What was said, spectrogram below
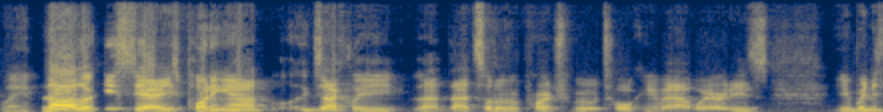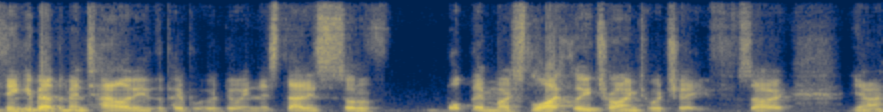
Laine? No, look, he's yeah, he's pointing out exactly that that sort of approach we were talking about, where it is you, when you think about the mentality of the people who are doing this, that is sort of what they're most likely trying to achieve. So, you know,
